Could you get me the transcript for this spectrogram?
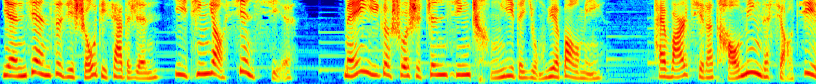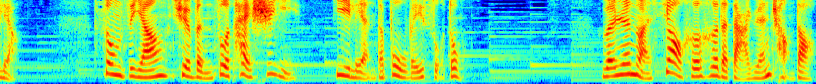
眼见自己手底下的人一听要献血，没一个说是真心诚意的踊跃报名，还玩起了逃命的小伎俩。宋子阳却稳坐太师椅，一脸的不为所动。文人暖笑呵呵的打圆场道：“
